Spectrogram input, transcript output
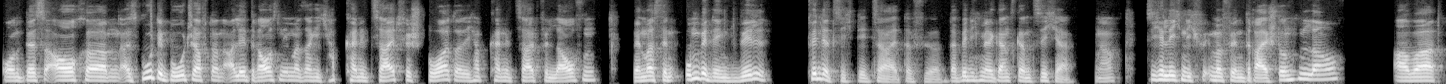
und das auch ähm, als gute Botschaft an alle draußen, die immer sagen, ich habe keine Zeit für Sport oder ich habe keine Zeit für Laufen. Wenn man es denn unbedingt will, findet sich die Zeit dafür. Da bin ich mir ganz, ganz sicher. Ja. Sicherlich nicht immer für einen Drei-Stunden-Lauf, aber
